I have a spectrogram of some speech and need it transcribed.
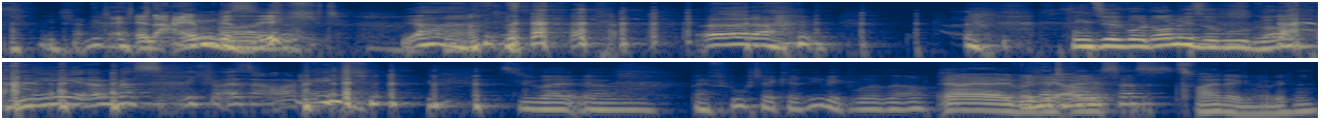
Gleich In einem. Gesicht? Ja. äh, da. Funktioniert wohl doch nicht so gut, wa? nee, irgendwas, ich weiß auch nicht. Das ist wie bei, ähm, bei Fluch der Karibik, wo er auch. Ja, ja, Welcher die Teil Augen- ist das? Zweite, glaube ich, ne?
